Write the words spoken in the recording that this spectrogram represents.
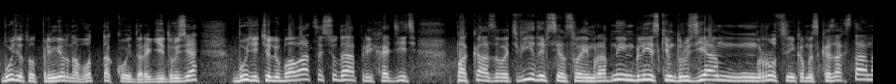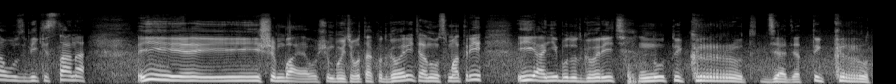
будет вот примерно вот такой, дорогие друзья. Будете любоваться сюда, приходить, показывать виды всем своим родным, близким, друзьям, родственникам из Казахстана, Узбекистана и, и Шимбая. В общем, будете вот так вот говорить, а ну смотри, и они будут говорить, ну ты крут, дядя, ты крут.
